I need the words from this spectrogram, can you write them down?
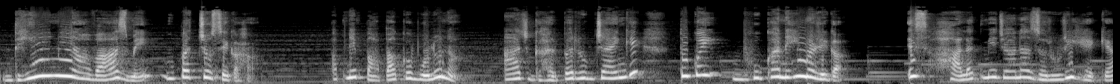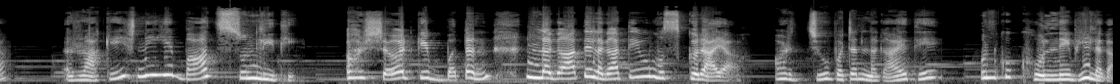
धीमी आवाज़ में बच्चों से कहा, अपने पापा को बोलो ना, आज घर पर रुक जाएँगे तो कोई भूखा नहीं मरेगा। इस हालत में जाना ज़रूरी है क्या? राकेश ने ये बात सुन ली थी और शर्ट के बटन लगाते लगाते वो मुस्कुराया और जो बटन लगाए थे, उनको खोलने भी लगा।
